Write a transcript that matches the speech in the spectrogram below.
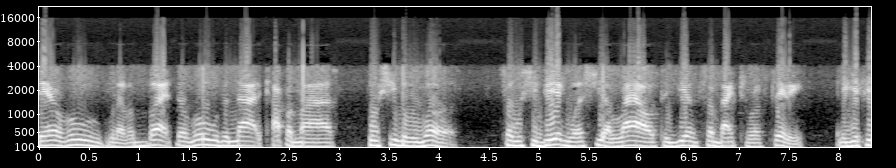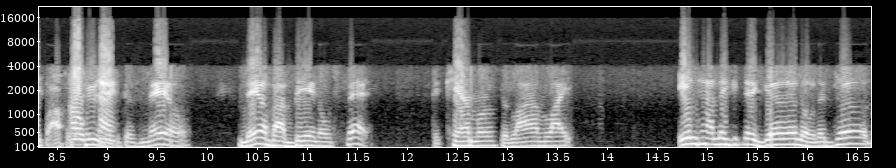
There are rules, whatever, but the rules did not compromise who she really was. So what she did was she allowed to give some back to her city and to give people opportunity Okay. because now, now by being on set, the cameras, the limelight, anytime they get their gun or their drug,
